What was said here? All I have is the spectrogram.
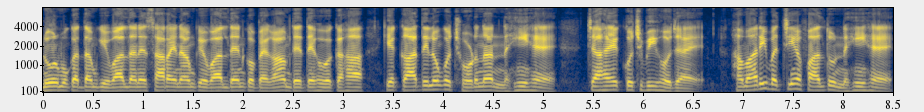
नूर मुकदम की वालदा ने सारा इनाम के वालदेन को पैगाम देते हुए कहा कि कातिलों को छोड़ना नहीं है, चाहे कुछ भी हो जाए। हमारी बच्चियाँ फालतू नहीं है,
